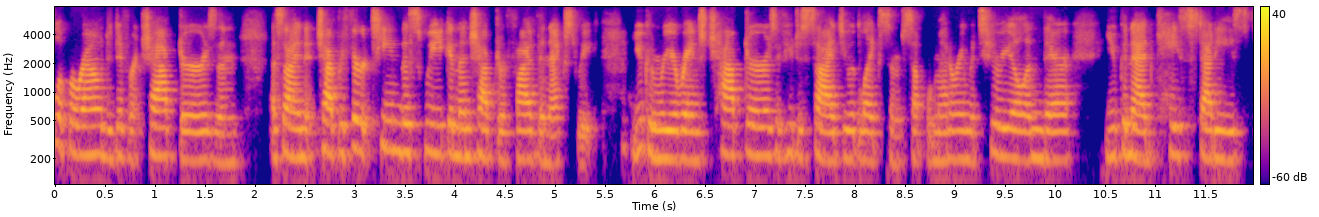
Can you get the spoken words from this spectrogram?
flip around to different chapters and assign chapter 13 this week and then chapter 5 the next week. You can rearrange chapters if you decide you would like some supplementary material in there. You can add case studies.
